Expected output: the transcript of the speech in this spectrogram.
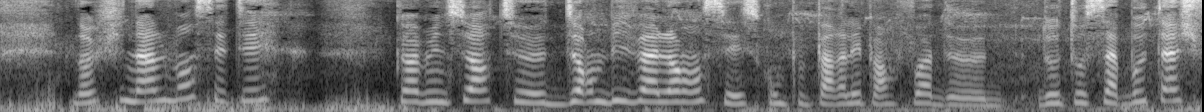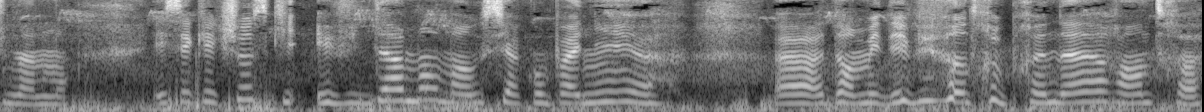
Donc finalement, c'était comme une sorte d'ambivalence et ce qu'on peut parler parfois d'auto-sabotage finalement. Et c'est quelque chose qui évidemment m'a aussi accompagné euh, euh, dans mes débuts d'entrepreneur entre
